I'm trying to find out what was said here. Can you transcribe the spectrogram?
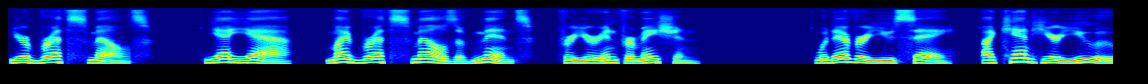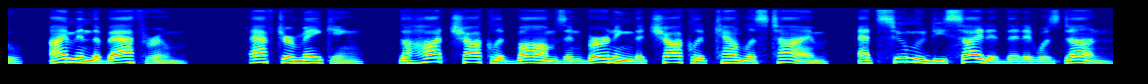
your breath smells. Yeah yeah, my breath smells of mints, for your information. Whatever you say. I can't hear you, I'm in the bathroom. After making the hot chocolate bombs and burning the chocolate countless time, Atsumu decided that it was done.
